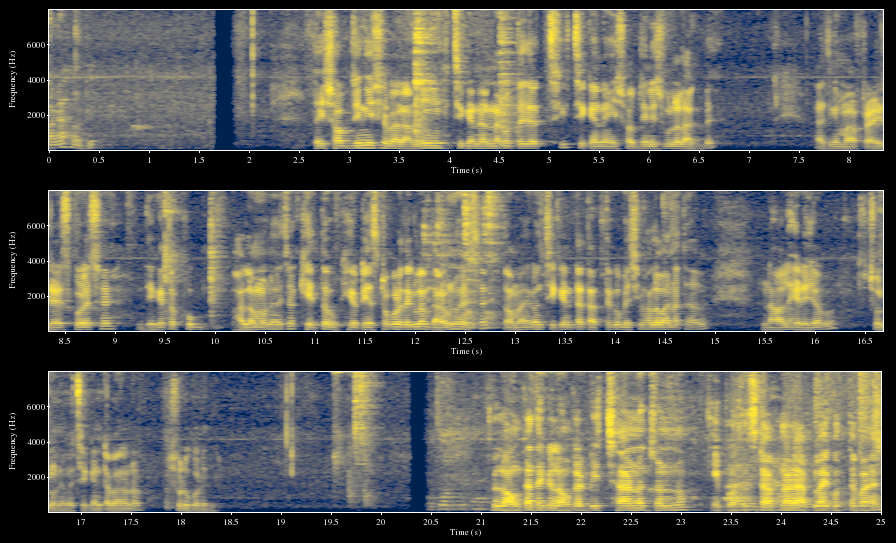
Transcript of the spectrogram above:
করা হবে। তাই সব জিনিস এবার আমি চিকেন রান্না করতে যাচ্ছি। চিকেনে এই সব জিনিসগুলো লাগবে। আজকে মা ফ্রাইড রাইস করেছে। দেখে তো খুব ভালো মনে হয়েছে। খেতেও, খেয়ে টেস্টও করে দেখলাম, দারুণ হয়েছে। তো আমার এখন চিকেনটা তার থেকেও বেশি ভালো বানাতে হবে। না হলে হেরে যাব। চলুন এবার চিকেনটা বানানো শুরু করে দিই। লঙ্কা থেকে লঙ্কার বীজ ছাড়ানোর জন্য এই প্রসেসটা আপনারা অ্যাপ্লাই করতে পারেন।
